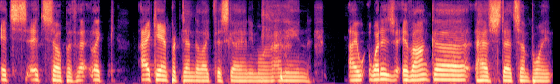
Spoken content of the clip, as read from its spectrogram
it's it's so pathetic. Like I can't pretend to like this guy anymore. I mean, I what is Ivanka has at some point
